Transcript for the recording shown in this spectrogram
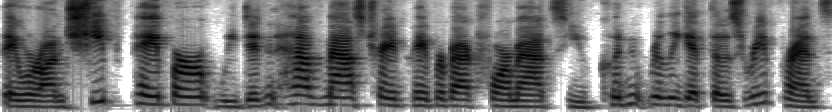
They were on cheap paper. We didn't have mass trade paperback formats. You couldn't really get those reprints.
